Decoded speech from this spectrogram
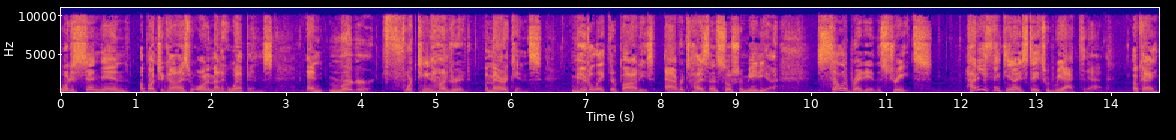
were to send in a bunch of guys with automatic weapons and murder 1,400 Americans, mutilate their bodies, advertise on social media, celebrate it in the streets, how do you think the United States would react to that? Okay?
